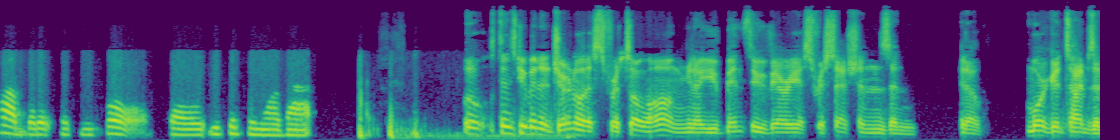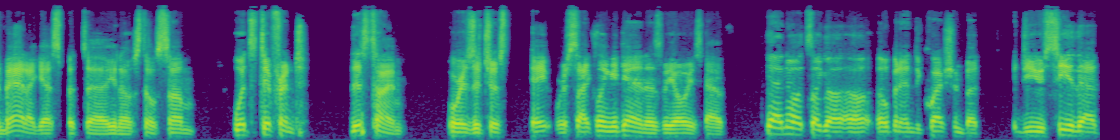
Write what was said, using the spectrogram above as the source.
hub that it could control. So you could see more of that. Well, since you've been a journalist for so long, you know, you've been through various recessions and, you know, more good times than bad, I guess, but uh, you know, still some. What's different this time, or is it just hey, we're cycling again as we always have? Yeah, I know it's like a, a open-ended question, but do you see that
